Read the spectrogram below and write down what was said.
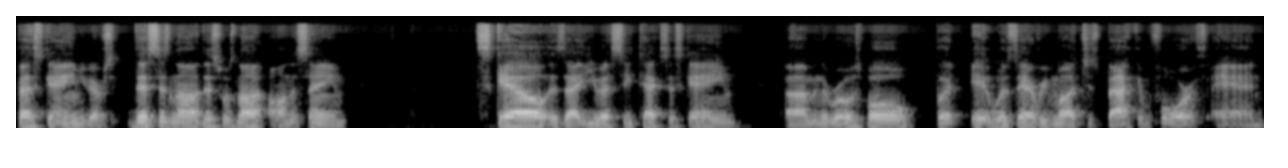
best game you've ever seen. This is not, this was not on the same scale is that USC Texas game um, in the Rose Bowl, but it was every much as back and forth, and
